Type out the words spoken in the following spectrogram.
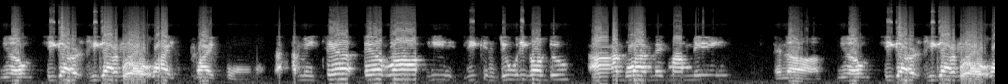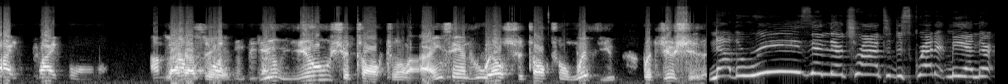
you know, he got he got a nice wife wife for him. I mean, tell tell Rob he he can do what he gonna do. I go out and make my million, and uh, you know, he got he got a nice Bro. wife wife for him. I'm, Like I said, him. you you should talk to him. I ain't saying who else should talk to him with you, but you should. Now, the reason they're trying to discredit me and they're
